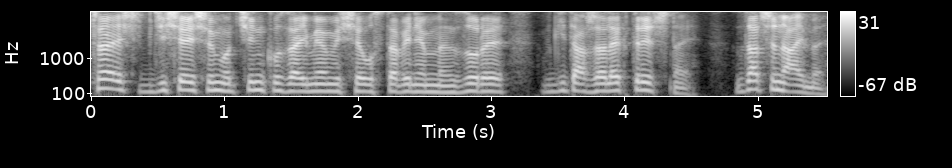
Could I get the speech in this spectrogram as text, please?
Cześć, w dzisiejszym odcinku zajmiemy się ustawieniem menzury w gitarze elektrycznej. Zaczynajmy!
